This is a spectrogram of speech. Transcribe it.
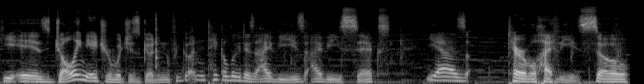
he is Jolly Nature which is good and if we go ahead and take a look at his IVs IVs 6 he has terrible IVs so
